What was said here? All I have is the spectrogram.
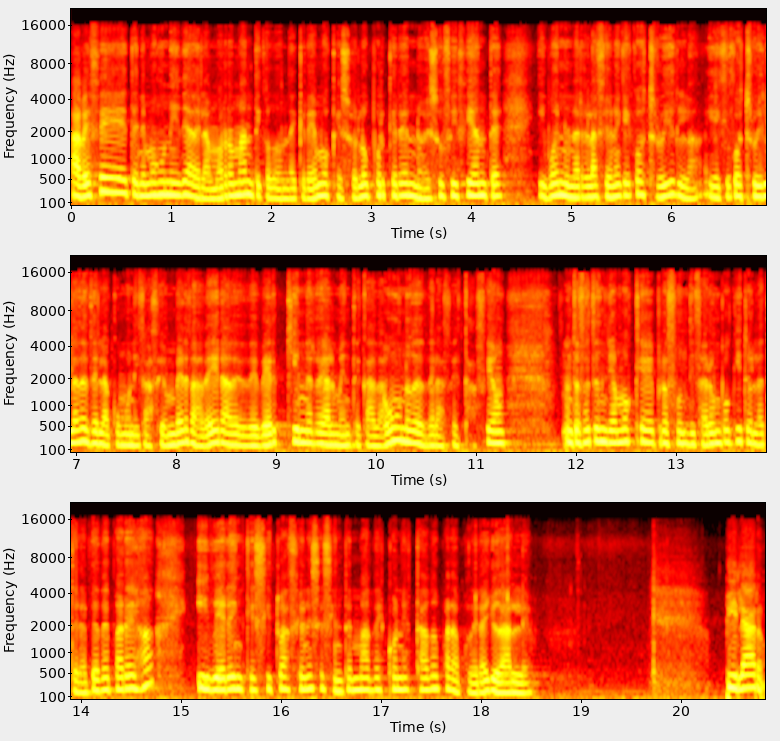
A veces tenemos una idea del amor romántico donde creemos que solo por querer no es suficiente y bueno, una relación hay que construirla y hay que construirla desde la comunicación verdadera, desde ver quién es realmente cada uno, desde la aceptación. Entonces tendríamos que profundizar un poquito en la terapia de pareja y ver en qué situaciones se sienten más desconectados para poder ayudarle. Pilar,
